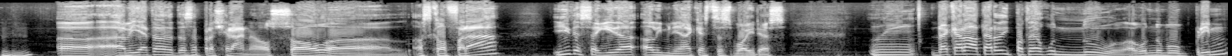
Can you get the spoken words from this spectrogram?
Uh -huh. uh, aviat desapareixeran el sol uh, escalfarà i de seguida eliminarà aquestes boires Mm, de cara a la tarda hi pot haver algun núvol, algun núvol prim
